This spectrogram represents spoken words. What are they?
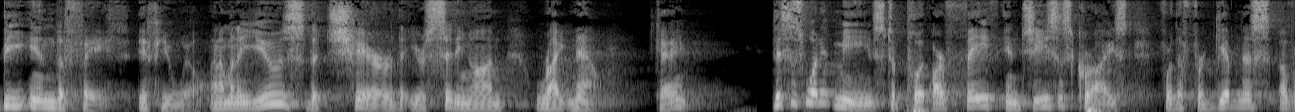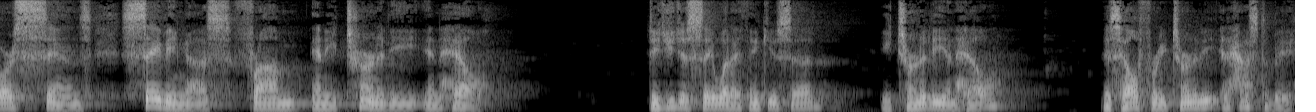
be in the faith, if you will. And I'm going to use the chair that you're sitting on right now. Okay? This is what it means to put our faith in Jesus Christ for the forgiveness of our sins, saving us from an eternity in hell. Did you just say what I think you said? Eternity in hell? Is hell for eternity? It has to be.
